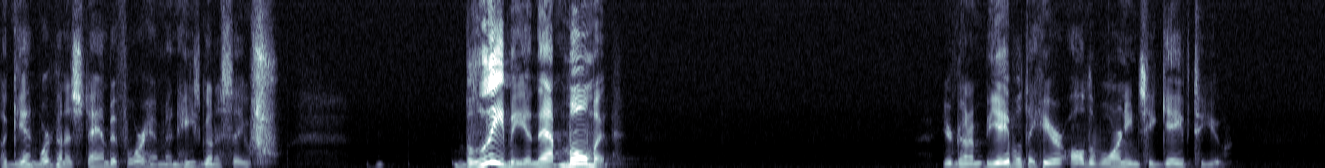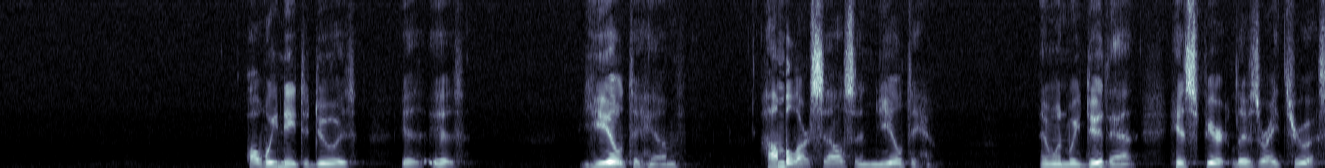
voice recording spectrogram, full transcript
Again, we're going to stand before him and he's going to say, Believe me, in that moment, you're going to be able to hear all the warnings he gave to you. All we need to do is, is, is yield to him, humble ourselves, and yield to him. And when we do that, his spirit lives right through us.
